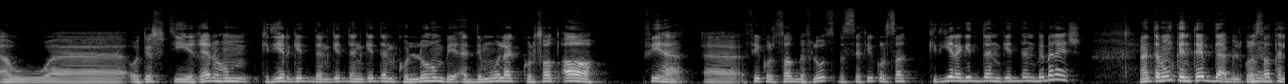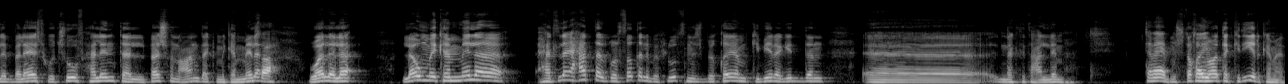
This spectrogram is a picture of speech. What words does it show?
أو آه، أوديستي غيرهم كتير جدا جدا جدا. كلهم بيقدموا لك كورسات آه فيها آه في كورسات بفلوس بس في كورسات كتيرة جدا جدا ببلاش. فأنت ممكن تبدأ بالكورسات اللي ببلاش وتشوف هل أنت الباشون عندك مكملة صح. ولا لأ. لو مكملة هتلاقي حتى الكورسات اللي بفلوس مش بقيم كبيرة جدا آه إنك تتعلمها. تمام. مش تاخد طيب. وقتك كتير كمان.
